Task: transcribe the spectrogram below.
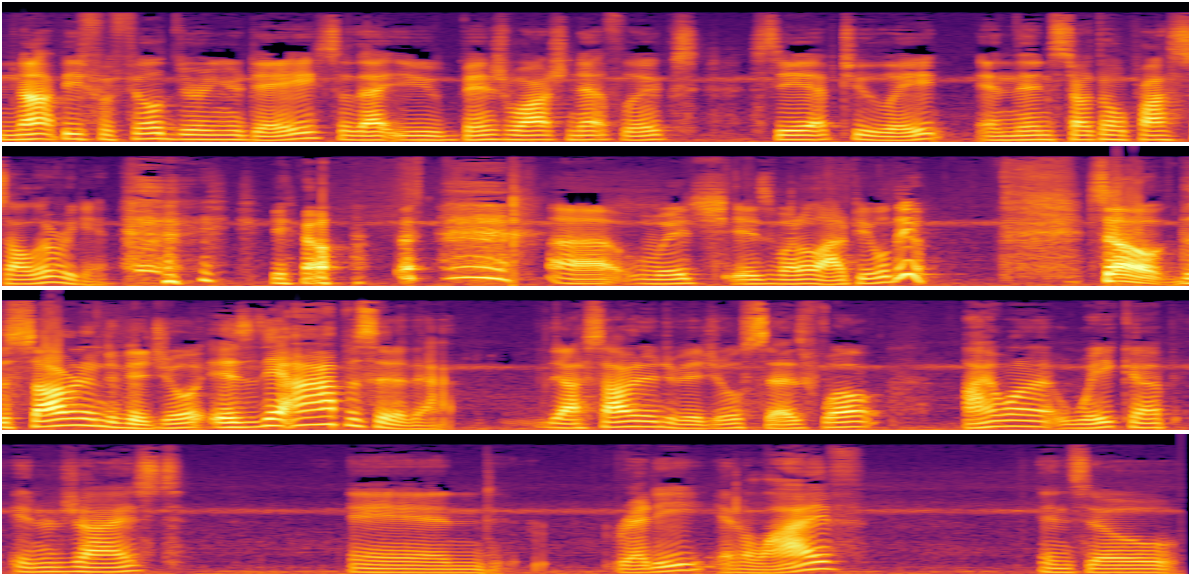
not be fulfilled during your day so that you binge watch Netflix, stay up too late, and then start the whole process all over again. you know, uh, which is what a lot of people do. So the sovereign individual is the opposite of that. The sovereign individual says, Well, I want to wake up energized and ready and alive. And so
